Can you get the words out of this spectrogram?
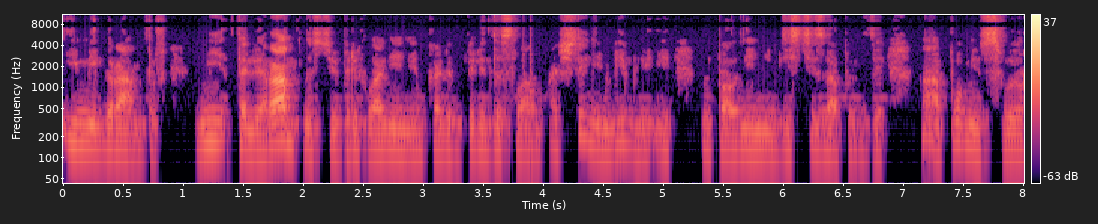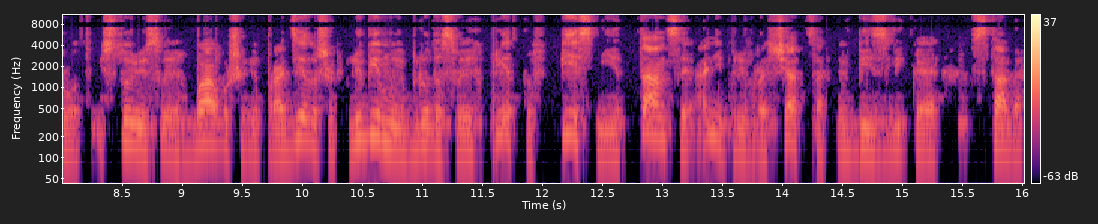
иммигрантов не толерантностью и преклонением колен перед исламом, а чтением Библии и выполнением десяти заповедей. Надо помнить свой род, историю своих бабушек и прадедушек, любимые блюда своих предков, песни и танцы, не превращаться в безликое стадо.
